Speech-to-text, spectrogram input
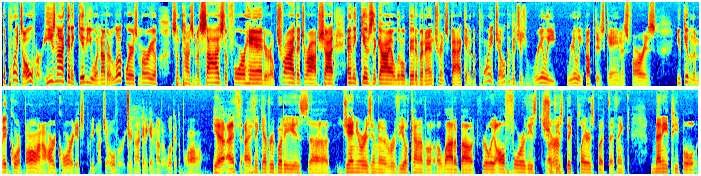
the point's over. He's not going to give you another look. Whereas Murray will sometimes massage the forehand or he'll try the drop shot, and it gives the guy a little bit of an entrance back into the point. Djokovic has really, really upped his game as far as you give him the mid-court ball on a hard court, it's pretty much over. You're not going to get another look at the ball. Yeah, I th- I think everybody is uh, January is going to reveal kind of a, a, lot about really all four of these sure. of these big players, but I think many people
